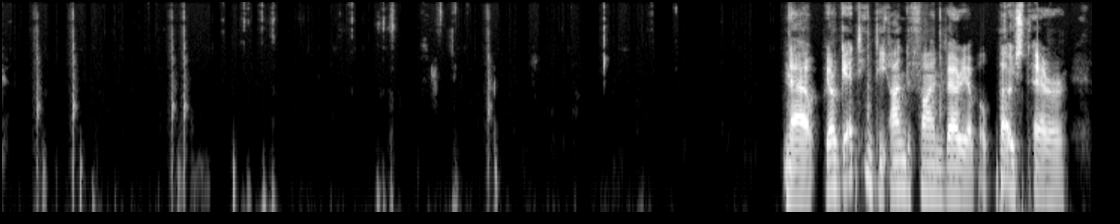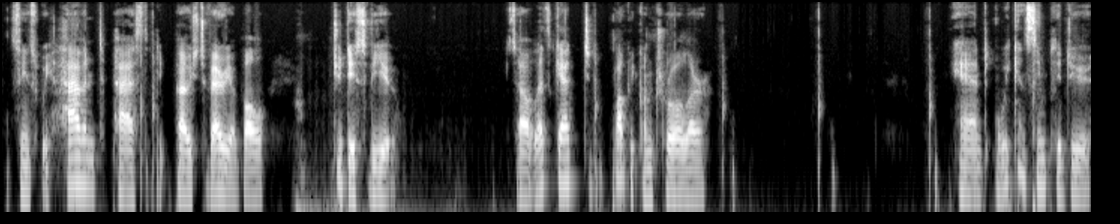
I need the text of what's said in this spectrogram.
Now we are getting the undefined variable post error since we haven't passed the post variable to this view. So let's get to the public controller and we can simply do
